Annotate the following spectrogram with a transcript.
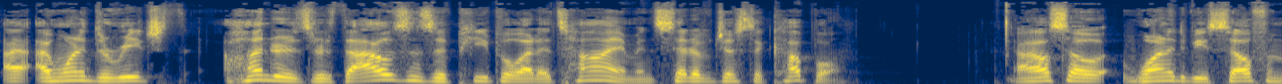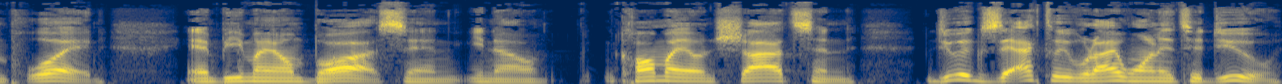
I, I wanted to reach hundreds or thousands of people at a time instead of just a couple. I also wanted to be self-employed and be my own boss and, you know, call my own shots and do exactly what I wanted to do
